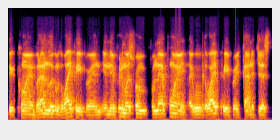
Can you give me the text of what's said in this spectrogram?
Bitcoin, but I didn't look up the white paper, and and then pretty much from from that point, like with the white paper, it kind of just,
